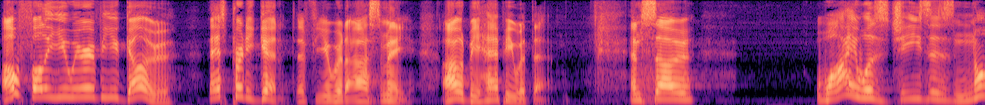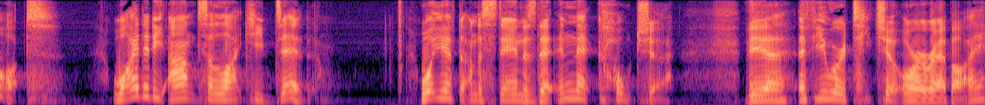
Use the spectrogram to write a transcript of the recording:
I'll follow you wherever you go. That's pretty good if you were to ask me. I would be happy with that. And so, why was Jesus not? Why did he answer like he did? What you have to understand is that in that culture, there, if you were a teacher or a rabbi,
